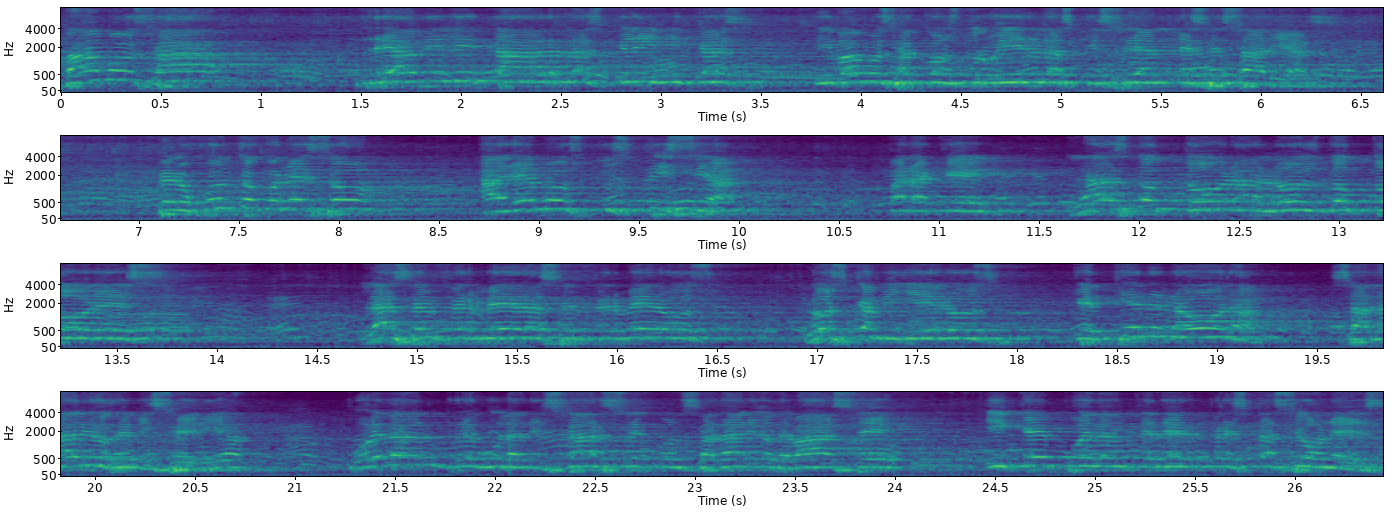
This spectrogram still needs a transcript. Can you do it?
Vamos a rehabilitar las clínicas y vamos a construir las que sean necesarias. Pero junto con eso haremos justicia para que las doctoras, los doctores, las enfermeras, enfermeros, los camilleros que tienen ahora salarios de miseria puedan regularizarse con salario de base y que puedan tener prestaciones.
